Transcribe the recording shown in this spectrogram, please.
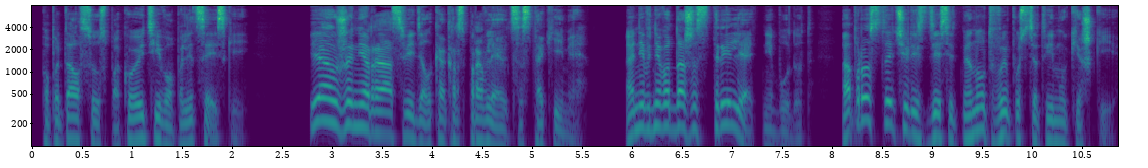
— попытался успокоить его полицейский. «Я уже не раз видел, как расправляются с такими. Они в него даже стрелять не будут, а просто через десять минут выпустят ему кишки.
